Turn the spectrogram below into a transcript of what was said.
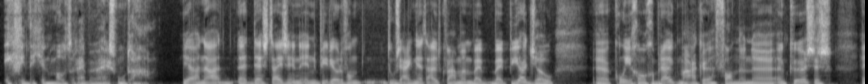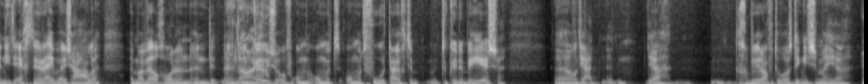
Ik vind dat je een motorrijbewijs moet halen. Ja, nou, destijds in, in de periode van toen ze eigenlijk net uitkwamen bij, bij Piaggio, eh, kon je gewoon gebruik maken van een, eh, een cursus. En niet echt een rijbewijs halen, maar wel gewoon een, een, een, een ja. keuze of, om, om, het, om het voertuig te, te kunnen beheersen. Eh, want ja, eh, ja, er gebeuren af en toe wel eens dingetjes mee. Ja. Ja.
